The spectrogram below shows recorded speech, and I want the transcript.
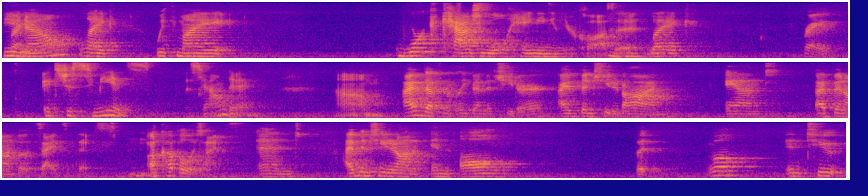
You Right. know? Like with my work casual hanging in your closet. Like Right. it's just to me it's astounding. Um, I've definitely been a cheater. I've been cheated on, and I've been on both sides of this a couple of times. And I've been cheated on in all but, well, in two,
